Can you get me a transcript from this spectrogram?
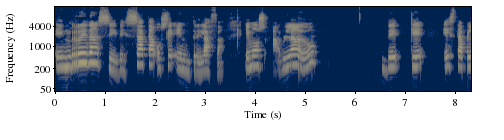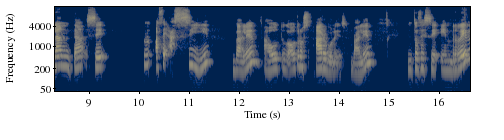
enreda, se desata o se entrelaza. Hemos hablado de que esta planta se mm, hace así, ¿vale? A, a otros árboles, ¿vale? Entonces se enreda,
